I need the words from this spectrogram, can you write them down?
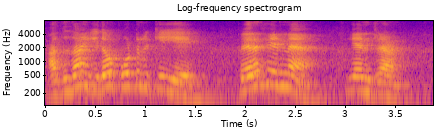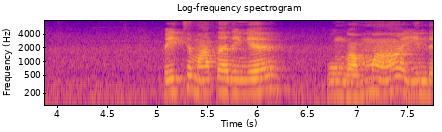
அதுதான் இதோ போட்டிருக்கியே. பிறகு என்ன? என்றான். பேச்சை மாத்தாதீங்க. உங்கள் அம்மா இந்த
